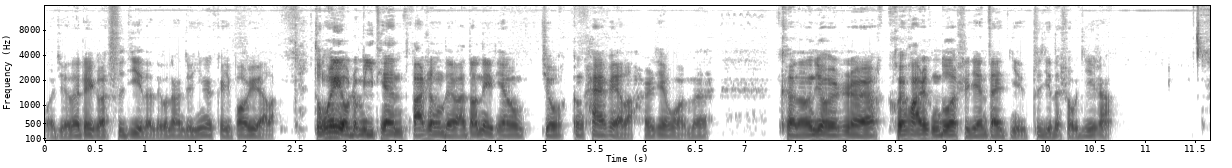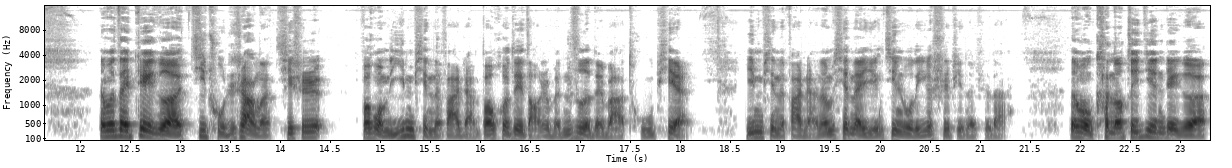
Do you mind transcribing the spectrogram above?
我觉得这个 4G 的流量就应该可以包月了，总会有这么一天发生，对吧？到那天就更 happy 了，而且我们。可能就是会花更多的时间在你自己的手机上。那么在这个基础之上呢，其实包括我们音频的发展，包括最早是文字，对吧？图片、音频的发展，那么现在已经进入了一个视频的时代。那么我看到最近这个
